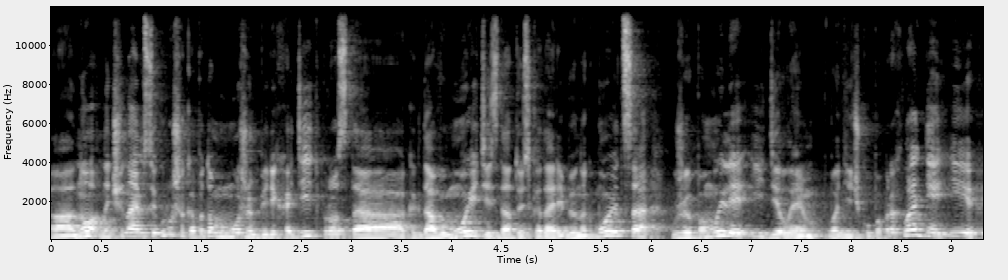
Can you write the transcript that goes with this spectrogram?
а, но начинаем с игрушек, а потом мы можем переходить просто, когда вы моетесь, да, то есть когда ребенок моется, уже помыли и делаем водичку попрохладнее, и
